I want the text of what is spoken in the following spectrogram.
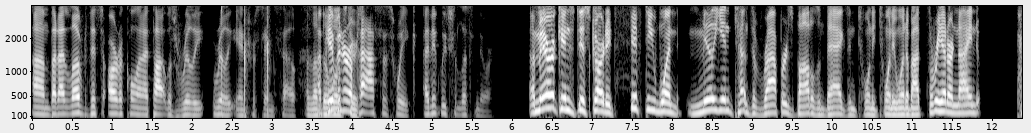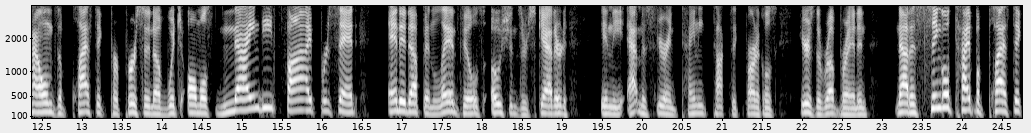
Um, but I loved this article and I thought it was really really interesting. So I the giving her a pass this week. I think we should listen to her. Americans discarded 51 million tons of wrappers, bottles, and bags in 2021, about 309 pounds of plastic per person, of which almost 95% ended up in landfills. Oceans are scattered in the atmosphere in tiny toxic particles. Here's the rub, Brandon. Not a single type of plastic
